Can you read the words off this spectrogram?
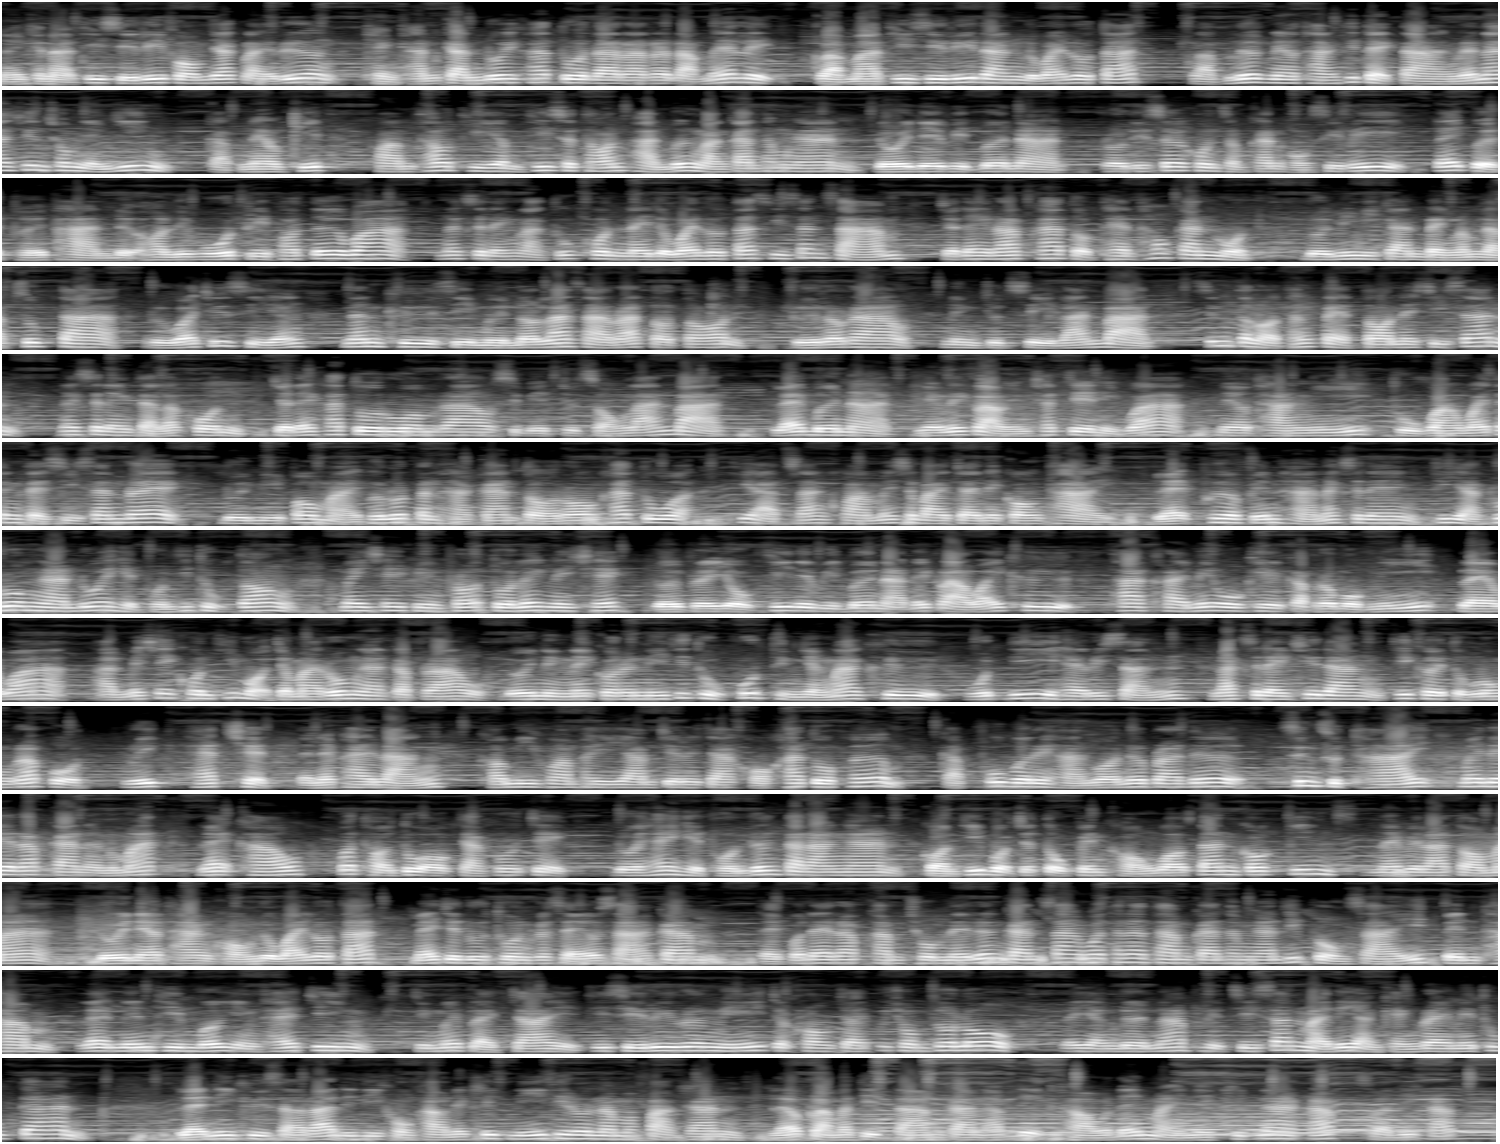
ในขณะที่ซีรีส์ฟอร์มยักษ์หลายเรื่อง แข่งขันกันด้วยค่าตัวดาราระดับแม่เหล็ก กลับมาที่ซีรีส์ดัง The White Lotus กลับเลือกแนวทางที่แตกต่าง และน่าชื่นชมอย่างยิ่ง กับแนวคิด ความเท่าเทียมที่สะท้อนผ่านเบื้องหลังการทำงาน โดยเดวิดเบอร์นาร์ดโปรดิวเซอร์คนสำคัญของซีรีส์ ได้เปิดเผยผ่าน The Hollywood Reporter ว่านักแสดงหลักทุกคนใน The White Lotus ซีซั่น3 จะได้รับค่าตอบแทนเท่ากันหมด โดยไม่มีการแบ่งลำดับซุปตา หรือว่าชื่อเสียง นั่นคือ 40,000 ดอลลาร์สหรัฐต่อตอน หรือราวๆ 1.4 ล้านบาท ซึ่งตลอดทั้ง 8 ตอนในซีซั่นนักแสดงแต่ละคนจะได้ค่าตัวรวมราว 11.2 ล้านบาท และเบอร์นาร์ดยังได้กล่าวอย่างชัดเจนอีกว่า แนวทางนี้ถูกวางไว้ตั้งแต่ซีซั่นแรก โดยมีเป้าหมายพื่อลดปัญหาการต่อรองค่าตัวที่อาจสร้างความไม่สบายใจในกองถ่าย และเพื่อเฟ้นหานักแสดงที่อยากร่วมงานด้วยเหตุผลที่ถูกต้อง ไม่ใช่เพียงเพราะตัวเลขในเช็ค โดยประโยคที่เดวิดเบอร์นาร์ดได้กล่าวไว้คือ ถ้าใครไม่โอเคกับระบบนี้ แปลว่าอาจไม่ใช่คนที่เหมาะจะมาร่วมงานกับเรา โดยหนึ่งในกรณีที่ถูกพูดถึงอย่างมากคือวูดดี้แฮร์ริสันนักแสดงชื่อดังที่เคยตกลงรับบทริกแฮตเชตแต่ในภายหลัง เขามีความพยายามเจรจาขอค่าตัวเพิ่ม กับผู้บริหาร Warner Brother ซึ่งสุดท้ายไม่ได้รับการอนุมัติ และเขาก็ถอนตัวออกจากโปรเจกต์ โดยให้เหตุผลเรื่องตารางงาน ก่อนที่บทจะตกเป็นของวอลตันก็อกกินส์ในเวลาต่อมา โดยแนวทางของ The White Lotus แม้จะดูทวนกระแสอุตสาหกรรม แต่ก็ได้รับคำชมในเรื่องการสร้างวัฒนธรรมการทำงานที่โปร่งใส เป็นธรรม และเน้นทีมเวิร์กอย่างแท้จริง จึงไม่แปลกใจที่ซีรีส์เรื่องนี้จะครองใจผู้ชมทั่วโลก และยังเดินหน้าผลิตซีซั่นใหม่ได้อย่างแข็งแรงในทุกด้าน และนี่คือสาระดีๆของข่าวในคลิปนี้ที่เรานำมาฝากกัน แล้วกลับมาติดตามการอัปเดตเขาได้ใหม่ในคลิปหน้าครับ สวัสดีครับ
